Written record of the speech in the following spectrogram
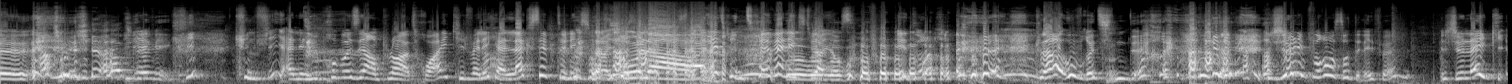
Euh, il y avait écrit qu'une fille allait lui proposer un plan à trois et qu'il fallait qu'elle accepte l'expérience. Oh là Ça allait être une très belle expérience. Et donc, Clara ouvre Tinder. je lui prends son téléphone. Je like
